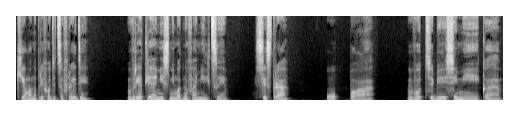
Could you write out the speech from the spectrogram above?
кем она приходится Фредди? Вряд ли они с ним однофамильцы. Сестра? Опа. Вот тебе и семейка.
